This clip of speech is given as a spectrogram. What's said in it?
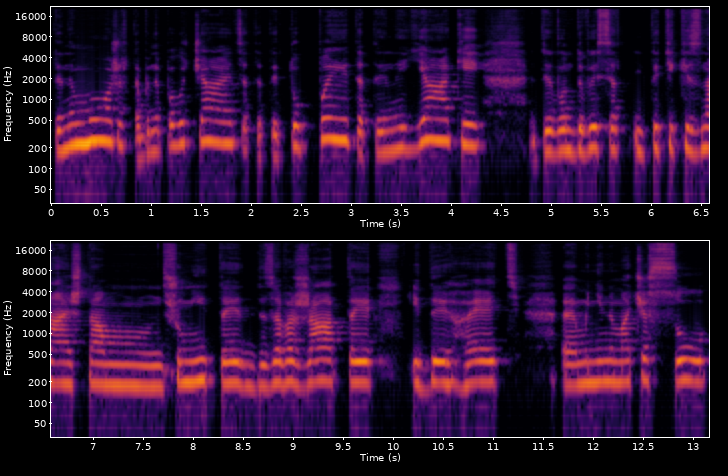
ти не можеш, в тебе не виходить, ти, ти тупий, ти, ти ніякий, ти вон дивися, ти тільки знаєш там шуміти, заважати, іди геть, е, мені нема часу.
